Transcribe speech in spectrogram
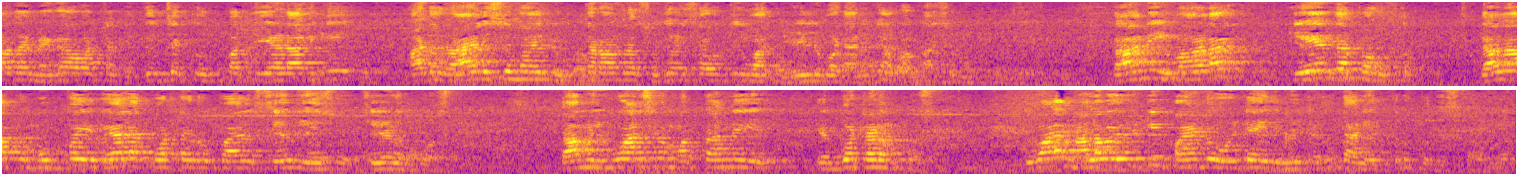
అరవై మెగావాట్ల విద్యుత్ శక్తి ఉత్పత్తి చేయడానికి అటు రాయలసీమ ఇటు ఉత్తరాంధ్ర సుదూర సౌతి వారికి నీళ్ళు పడడానికి అవకాశం ఉంటుంది. కానీ ఇవాళ కేంద్ర ప్రభుత్వం దాదాపు ముప్పై వేల కోట్ల రూపాయలు సేవ్ చేసి చేయడం కోసం. తాము ఇవ్వాల్సిన మొత్తాన్ని ఎగ్గొట్టడం కోసం. ఇవాళ నలభై ఒకటి పాయింట్ ఒకటి ఐదు మీటర్లు దాని ఎత్తును కుదిస్తూ. ఉన్నారు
